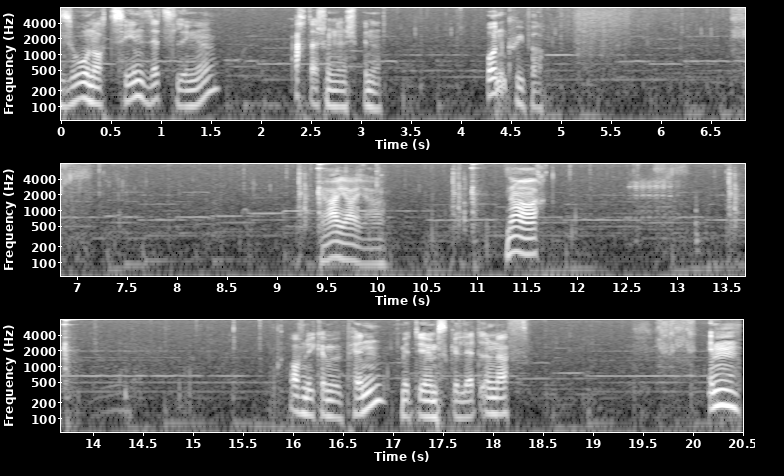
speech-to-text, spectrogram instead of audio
So, noch 10 Setzlinge. Ach, da ist schon eine Spinne. Und ein Creeper. Ja, ja, ja. Nacht. Hoffentlich können wir pennen mit dem Skelett in der F im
